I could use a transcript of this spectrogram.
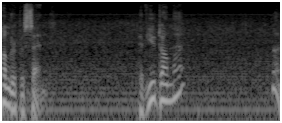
100%. Have you done that? No.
